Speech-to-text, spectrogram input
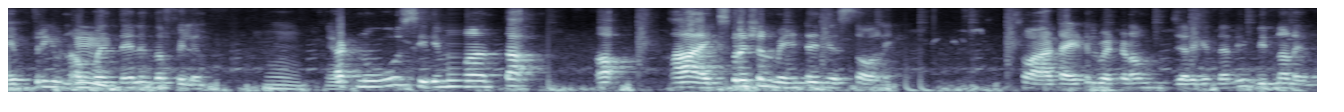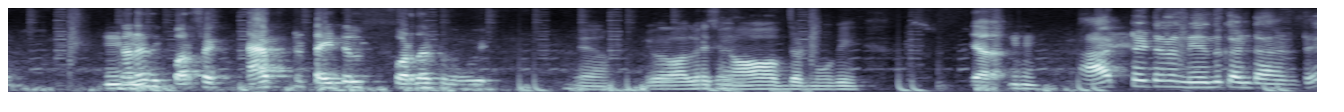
every now Hmm. And then in the film. But నువ్వు సినిమా అంతా ఆ- ఎక్స్ప్రెషన్ మెయింటైన్ చేస్తావు అని సో ఆ టైటిల్ పెట్టడం జరిగిందని విన్నా నేను ఉమ్, కానీ అది perfect apt title for that movie Yeah. You are always in awe of that movie. Yeah యాడ్ టైటిల్ ఎందుకంటా అంటే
